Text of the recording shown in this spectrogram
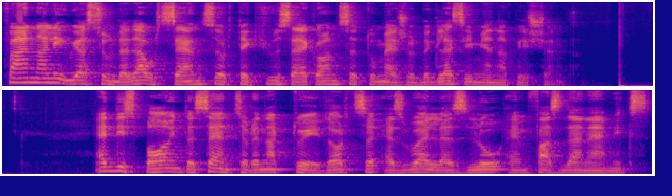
Finally, we assume that our sensor takes few seconds to measure the glycemia in a patient. At this point, the sensor and actuators, as well as low and fast dynamics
